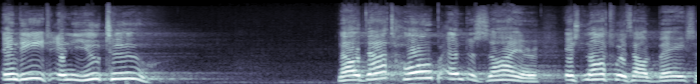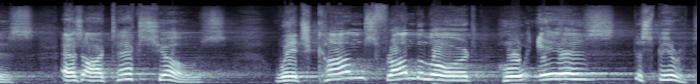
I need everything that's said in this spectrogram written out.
Indeed, in you too. Now, that hope and desire is not without basis, as our text shows, which comes from the Lord who is the Spirit.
